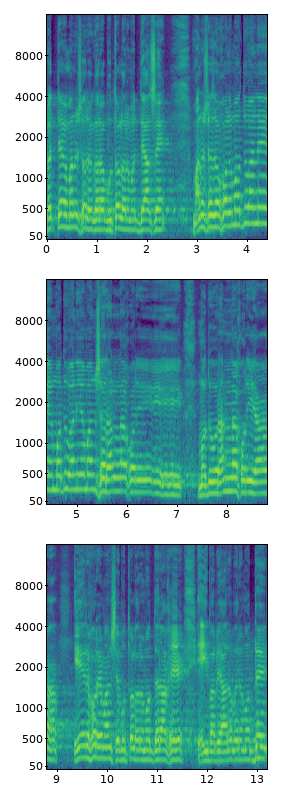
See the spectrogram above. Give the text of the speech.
প্রত্যেক মানুষের ঘর বোতলের মধ্যে আছে। মানুষে যখন মধু আনে, মধু আনিয়ে মানুষে রান্না করে। মধু রান্না করিয়া এর হরে মানুষে বোতলের মধ্যে রাখে। এইভাবে আরবের মধ্যে,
